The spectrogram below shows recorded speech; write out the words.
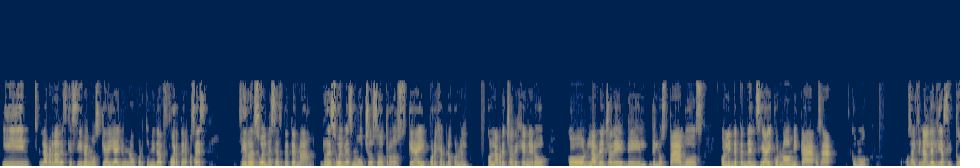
Y la verdad es que sí vemos que ahí hay una oportunidad fuerte. O sea, es si resuelves este tema, resuelves muchos otros que hay, por ejemplo, con, el, con la brecha de género, con la brecha de, de los pagos, con la independencia económica, o sea, como o sea, al final del día, si tú,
